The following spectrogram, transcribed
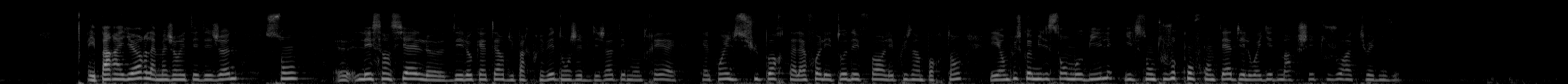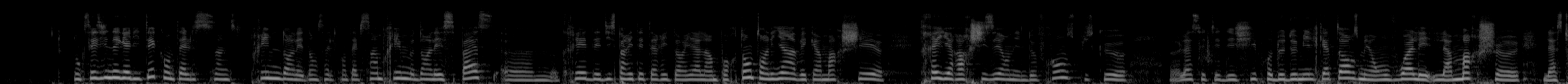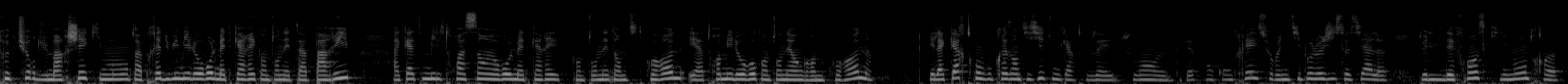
Et par ailleurs, la majorité des jeunes sont l'essentiel des locataires du parc privé, dont j'ai déjà démontré à quel point ils supportent à la fois les taux d'effort les plus importants, et en plus, comme ils sont mobiles, ils sont toujours confrontés à des loyers de marché toujours actualisés. Donc ces inégalités, quand elles s'impriment dans, dans l'espace, euh, créent des disparités territoriales importantes en lien avec un marché euh, très hiérarchisé en Ile-de-France, puisque euh, là c'était des chiffres de 2014, mais on voit la marche, la structure du marché qui monte à près de 8000 euros le mètre carré quand on est à Paris, à 4300 euros le mètre carré quand on est en petite couronne et à 3000 euros quand on est en grande couronne. Et la carte qu'on vous présente ici est une carte que vous avez souvent euh, peut-être rencontrée sur une typologie sociale de l'île des France qui montre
